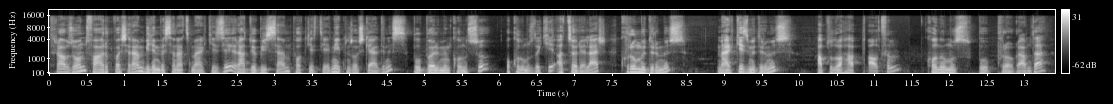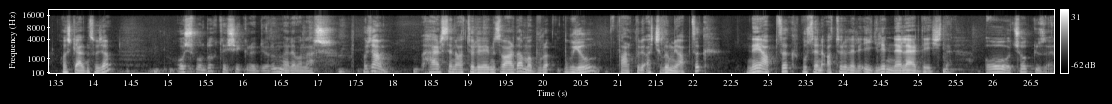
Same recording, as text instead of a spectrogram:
Trabzon Faruk Başaran Bilim ve Sanat Merkezi Radyo Bilsem podcast yayını hepiniz hoş geldiniz. Bu bölümün konusu okulumuzdaki atölyeler. Kurum müdürümüz, merkez müdürümüz Abdülvahap Altın konuğumuz bu programda. Hoş geldiniz hocam. Hoş bulduk. Teşekkür ediyorum. Merhabalar. Hocam her sene atölyelerimiz vardı ama bu, bu yıl farklı bir açılım yaptık. Ne yaptık? Bu sene atölyelerle ilgili neler değişti? Oo çok güzel.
